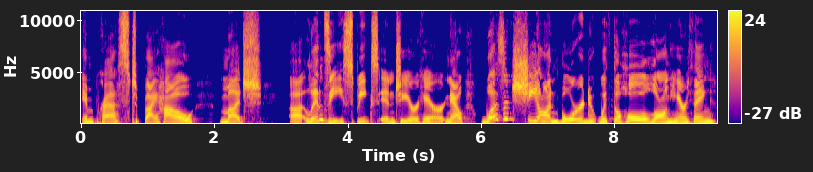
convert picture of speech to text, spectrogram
impressed by how much uh, Lindsay speaks into your hair. Now, wasn't she on board with the whole long hair thing?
